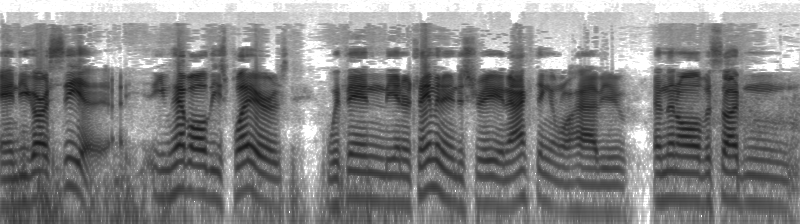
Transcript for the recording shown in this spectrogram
Andy Garcia. You have all these players within the entertainment industry and acting and what have you, and then all of a sudden,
